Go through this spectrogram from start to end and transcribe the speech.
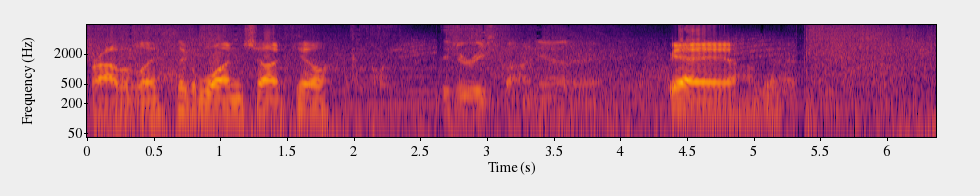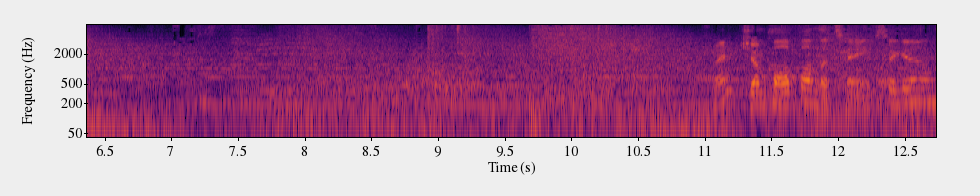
Probably. It's like a one shot kill. Did you respawn yet, or...? Yeah, yeah, yeah, I'm good. Can I jump up on the tanks again?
